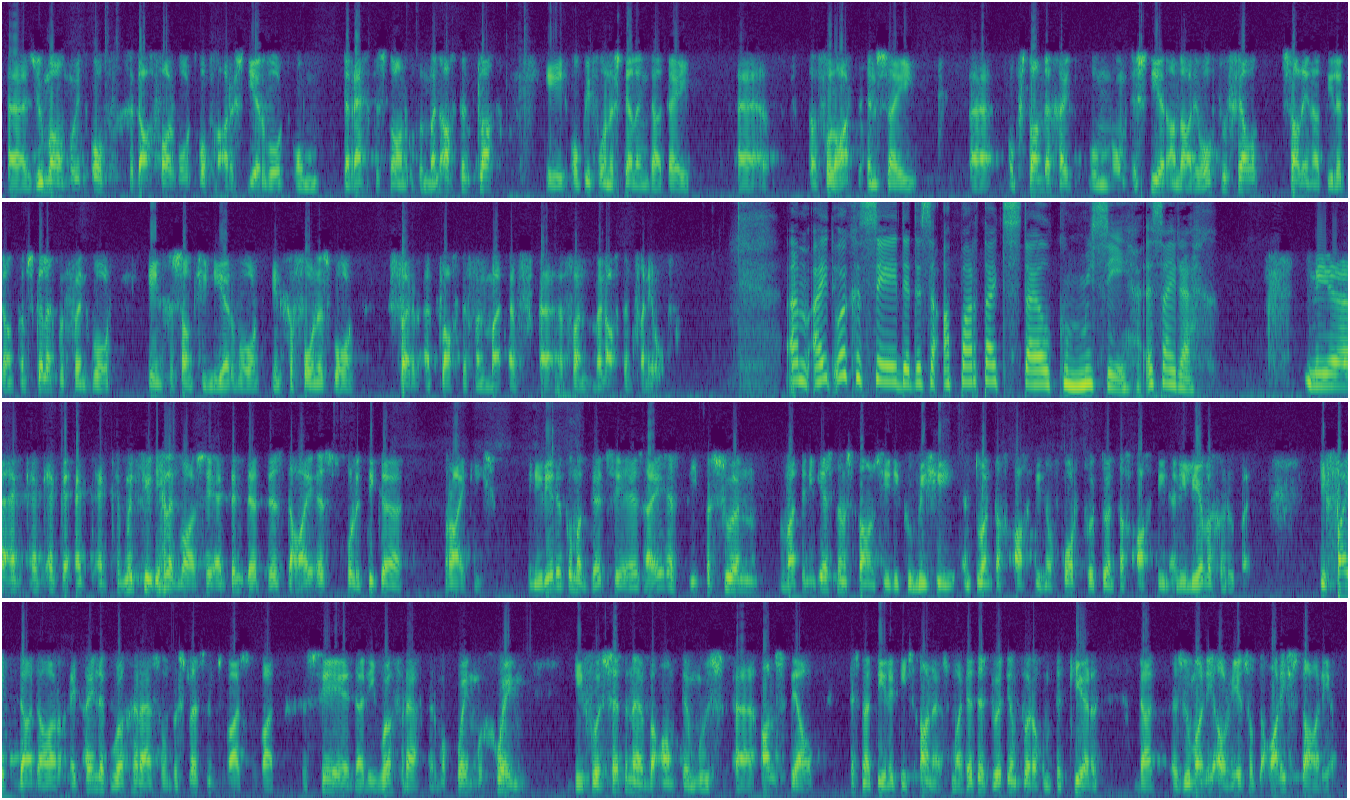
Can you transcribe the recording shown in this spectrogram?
Uh Zuma moet of gedagvaar word of gearresteer word om tereg te staan op 'n minagting klag en op die veronderstelling dat hy uh volhard in sy uh opstandigheid om om te steur aan daardie hofbevel sal hy natuurlik dan skuldig bevind word en gesanksioneer word en gefonnis word vir 'n klagte van uh, uh, van minagting van die hof. Ehm um, hy het ook gesê dit is 'n apartheid styl kommissie. Is hy reg? Nee, ek ek ek ek ek, ek moet vir eerlikwaar sê ek dink dit dis daai is politieke praatjies. En die rede hoekom ek dit sê is hy is die persoon wat in die eerste instansie die kommissie in 2018 of kort voor 2018 in die lewe geroep het. Die feit dat daar uiteindelik hooggeregshof beslissings was wat gesê het dat die hoofregter Mogoeng Mogoeng die voorsittende beampte moes uh, aanstel is natuurlik iets anders, maar dit is doeteenvoudig om te keer dat Zuma nie alreeds op daardie stadium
